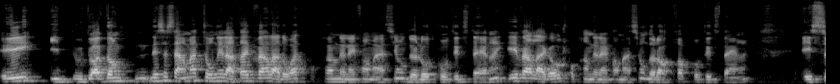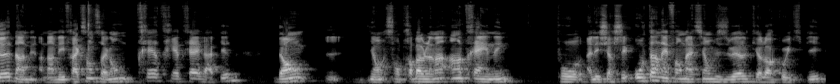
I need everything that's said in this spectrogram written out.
Et ils doivent donc nécessairement tourner la tête vers la droite pour prendre de l'information de l'autre côté du terrain et vers la gauche pour prendre de l'information de leur propre côté du terrain. Et dans, dans des fractions de secondes très, très, très rapides. Donc, ils sont probablement entraînés pour aller chercher autant d'informations visuelles que leurs coéquipiers,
